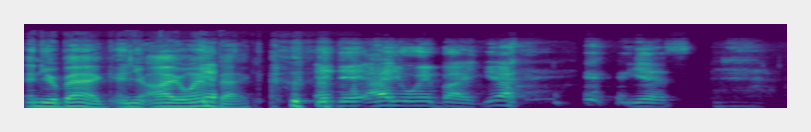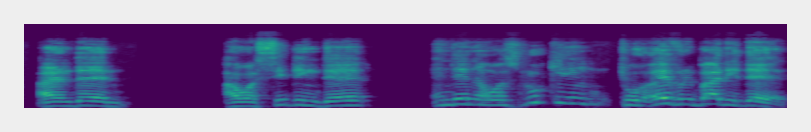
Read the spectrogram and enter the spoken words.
and your bag and your IOM Yeah. bag. and the IOM bag, Yeah. yes. And then I was sitting there and then I was looking to everybody there.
